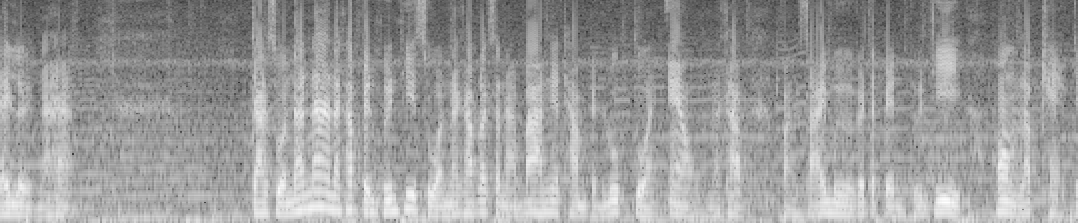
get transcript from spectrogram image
ได้เลยนะฮะจากสวนด้านหน้านะครับเป็นพื้นที่สวนนะครับ ลักษณะบ้านเนี่ยทำเป็นรูปตัว L นะครับฝั่งซ้ายมือก็จะเป็นพื้นที่ห้องรับแขกใ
